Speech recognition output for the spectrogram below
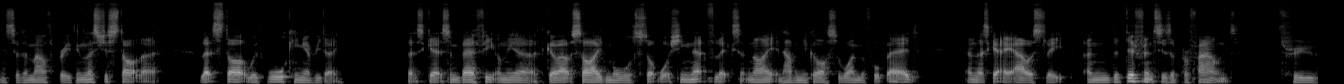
instead of mouth breathing. Let's just start there. Let's start with walking every day. Let's get some bare feet on the earth, go outside more, stop watching Netflix at night and having your glass of wine before bed, and let's get eight hours sleep. And the differences are profound through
